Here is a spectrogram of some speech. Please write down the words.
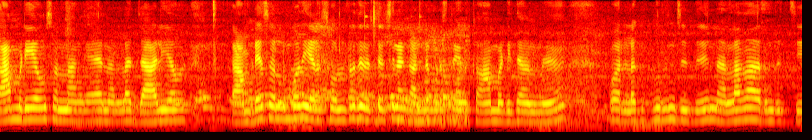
காமெடியாகவும் சொன்னாங்க. நல்லா ஜாலியாகவும் காமெடியாக சொல்லும்போது எனக்கு சொல்கிறது வச்சு நான் கண்டுபிடிச்சிட்டேன். அது காமெடி தான்னு. ஓரளவுக்கு புரிஞ்சுது. நல்லா தான் இருந்துச்சு.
